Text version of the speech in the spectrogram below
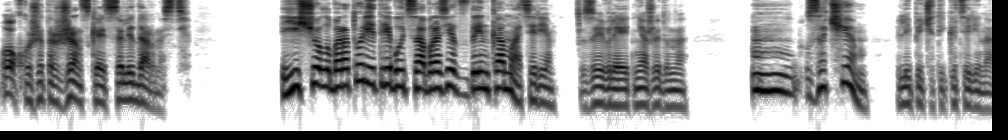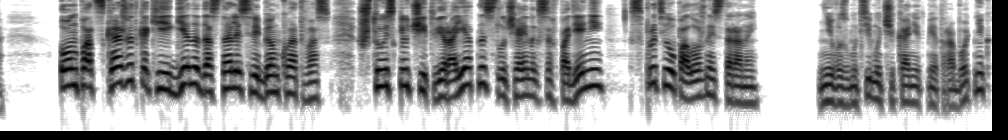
Ох уж эта женская солидарность. «Еще лаборатории требуется образец ДНК матери», — заявляет неожиданно. «Зачем?» — лепечет Екатерина. «Он подскажет, какие гены достались ребенку от вас, что исключит вероятность случайных совпадений с противоположной стороны» невозмутимо чеканит медработник,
